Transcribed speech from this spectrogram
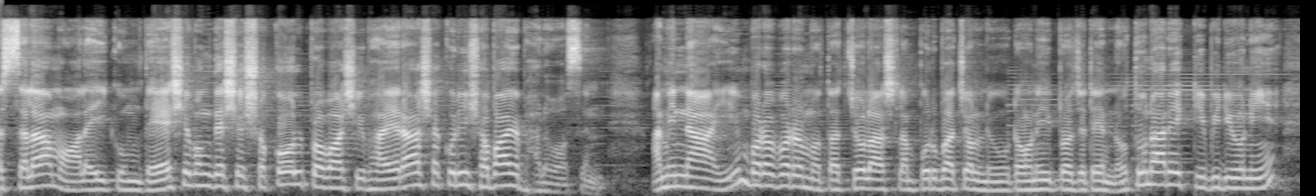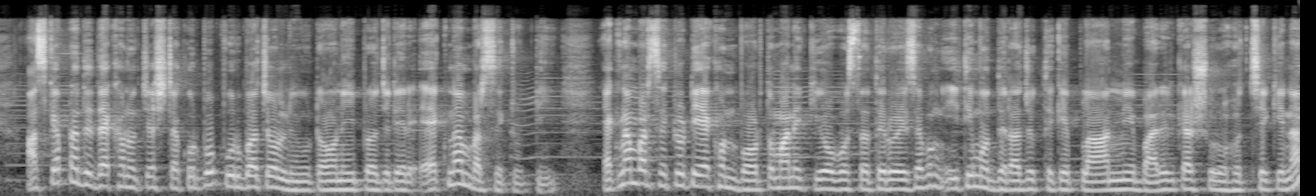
আসসালামু আলাইকুম, দেশ এবং দেশের সকল প্রবাসী ভাইয়েরা, আশা করি সবাই ভালো আছেন। আমি নাইম বরাবরের মতো চলে আসলাম পূর্বাচল নিউ টাউন এই প্রজেক্টের নতুন আর একটি ভিডিও নিয়ে। আজকে আপনাদের দেখানোর চেষ্টা করব পূর্বাচল নিউ টাউন এই প্রজেক্টের এক নাম্বার সেক্টরটি। এক নাম্বার সেক্টরটি এখন বর্তমানে কী অবস্থাতে রয়েছে এবং ইতিমধ্যে রাজক থেকে প্ল্যান নিয়ে বাড়ির কাজ শুরু হচ্ছে কিনা?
